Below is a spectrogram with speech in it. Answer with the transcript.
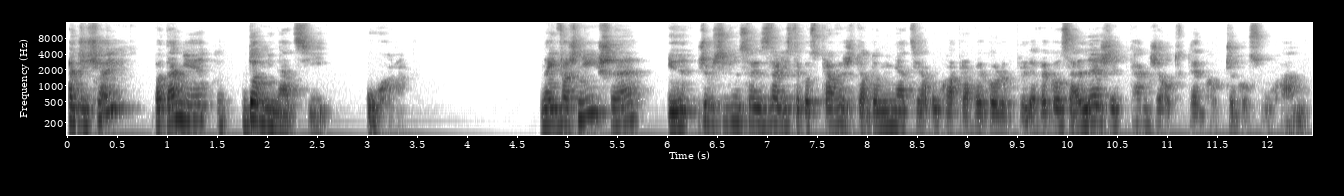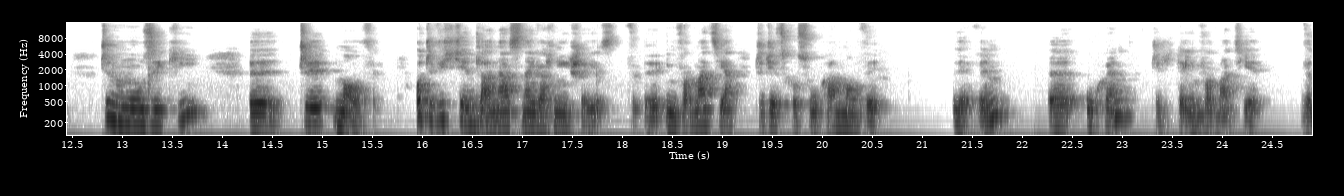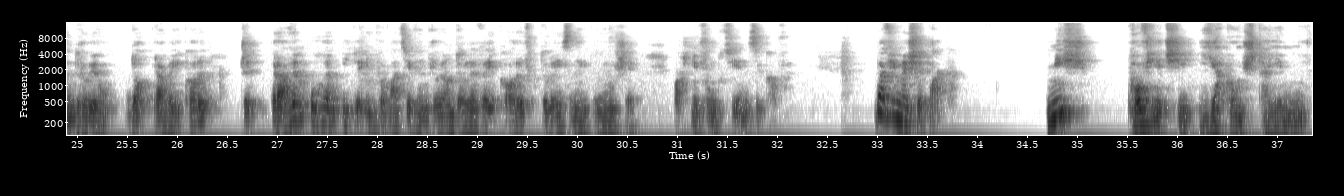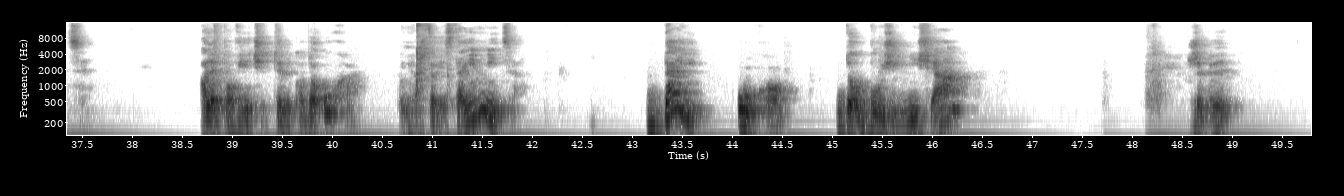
A dzisiaj badanie dominacji ucha. Najważniejsze, y, żebyśmy sobie zdali z tego sprawę, że ta dominacja ucha prawego lub lewego zależy także od tego, czego słuchamy. Czy muzyki, y, czy mowy. Oczywiście dla nas najważniejsza jest y, informacja, czy dziecko słucha mowy lewym uchem, czyli te informacje wędrują do prawej kory, czy prawym uchem i te informacje wędrują do lewej kory, w której znajdują się właśnie funkcje językowe. Bawimy się tak. Miś powie ci jakąś tajemnicę, ale powie ci tylko do ucha, ponieważ to jest tajemnica. Daj ucho do buzi misia, żeby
